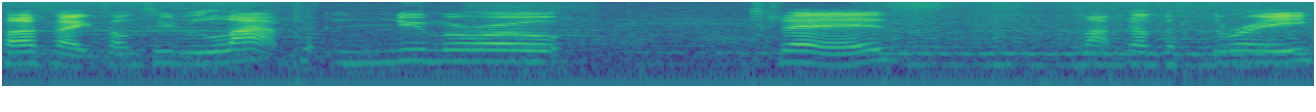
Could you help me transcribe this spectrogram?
Perfect, on to lap numero tres. Lap number three.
